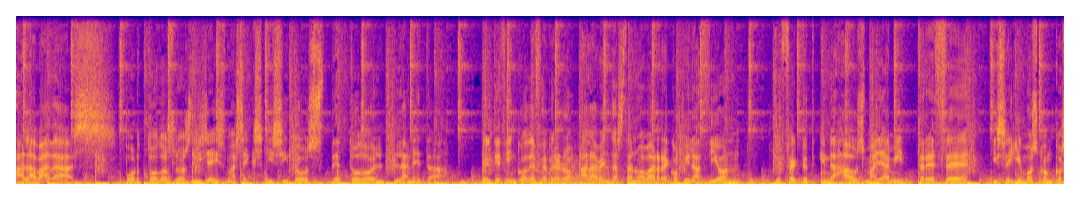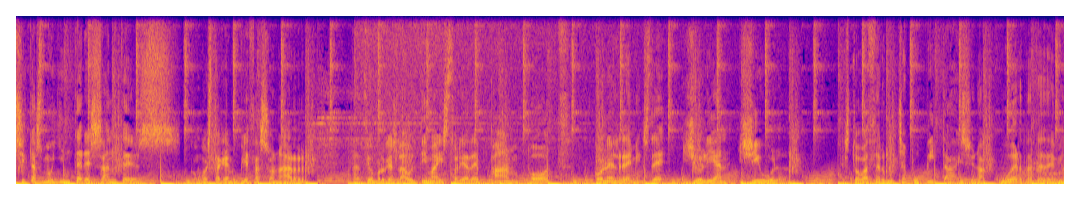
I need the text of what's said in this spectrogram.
alabadas por todos los DJs más exquisitos de todo el planeta. 25 de febrero a la venta esta nueva recopilación Defected in the House Miami 13 y seguimos con cositas muy interesantes como esta que empieza a sonar. Atención porque es la última historia de Pan Pot con el remix de Julian Jewell. Esto va a hacer mucha pupita y si no acuérdate de mí.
